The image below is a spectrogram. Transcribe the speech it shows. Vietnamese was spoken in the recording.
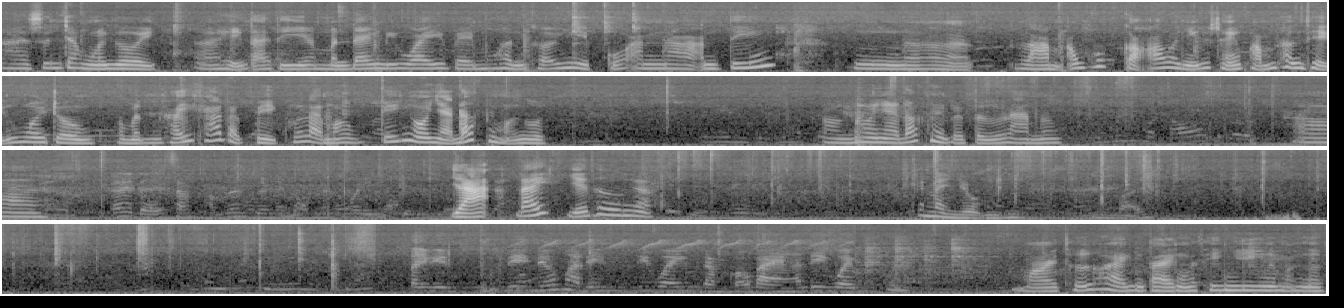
À, xin chào mọi người. À, hiện tại thì mình đang đi quay về mô hình khởi nghiệp của anh à, anh Tiến ừ, à, làm ống hút cỏ và những cái sản phẩm thân thiện của môi trường và mình thấy khá đặc biệt với lại một cái ngôi nhà đất này mọi người. À, ngôi nhà đất này là tự làm luôn. À, dạ, đấy, dễ thương à. cái này nhuộm tại vì đi nếu mà đi đi quay đầm cỏ bàn á đi quay Mọi thứ hoàn toàn là thiên nhiên nè mọi người.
